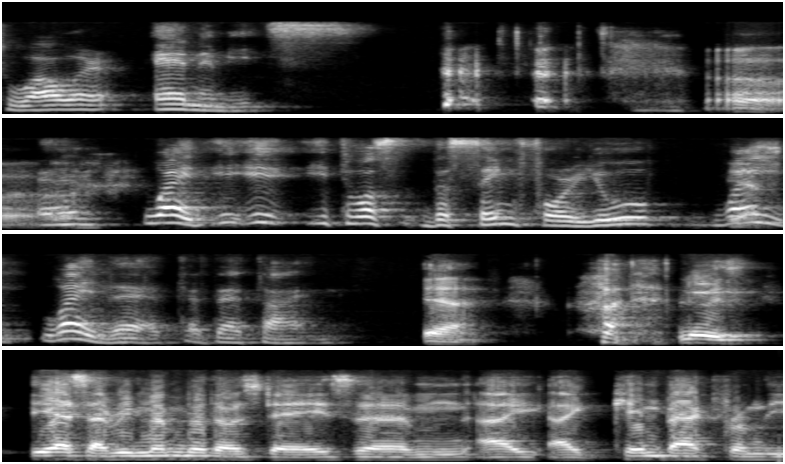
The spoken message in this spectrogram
to our enemies. oh. And why? It, it, was the same for you. Why? Yes. Why that at that time? Yeah, Luis. Yes, I remember those days. Um, I, I came back from the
